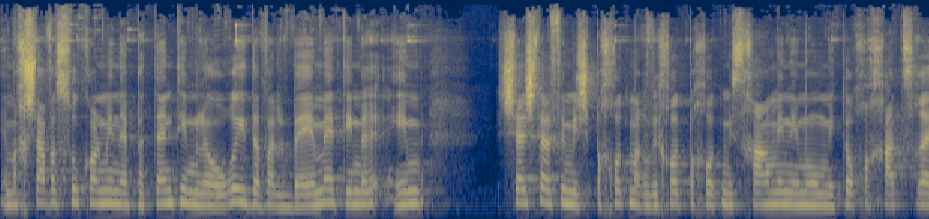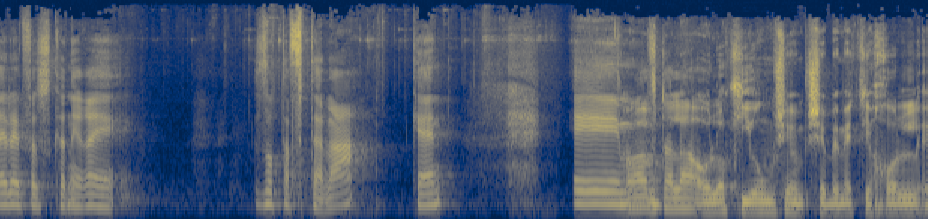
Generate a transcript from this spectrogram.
הם עכשיו עשו כל מיני פטנטים להוריד, אבל באמת, אם, אם 6,000 משפחות מרוויחות פחות משכר מינימום מתוך 11,000, אז כנראה זאת אבטלה, כן? או אבטלה או לא קיום ש, שבאמת יכול, אה,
